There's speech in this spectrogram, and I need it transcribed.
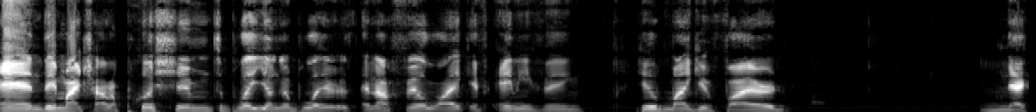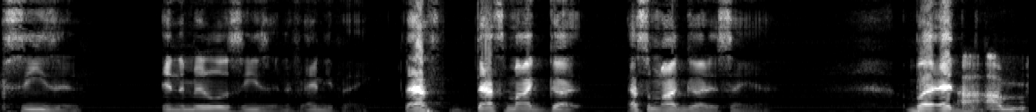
and they might try to push him to play younger players. And I feel like if anything, he might get fired next season, in the middle of the season. If anything, that's that's my gut. That's what my gut is saying. But it, I, I'm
